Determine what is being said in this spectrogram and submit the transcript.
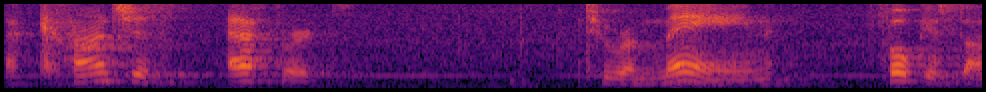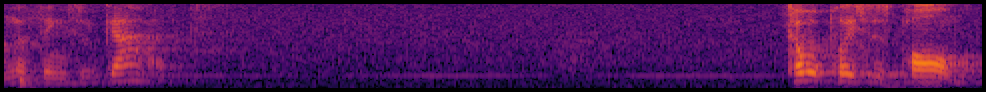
a conscious effort to remain focused on the things of God. A couple places Paul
